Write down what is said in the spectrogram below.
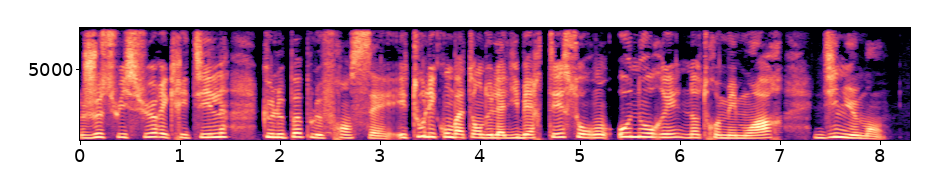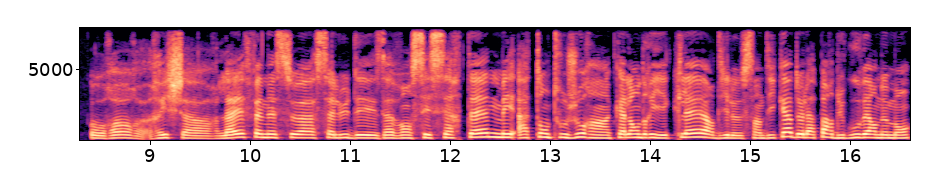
Je suis sûr, écrit-il, que le peuple français et tous les combattants de la liberté sauront honorer notre mémoire dignement. Aurore Richard, la FNSEA salue des avancées certaines, mais attend toujours un calendrier clair, dit le syndicat, de la part du gouvernement.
